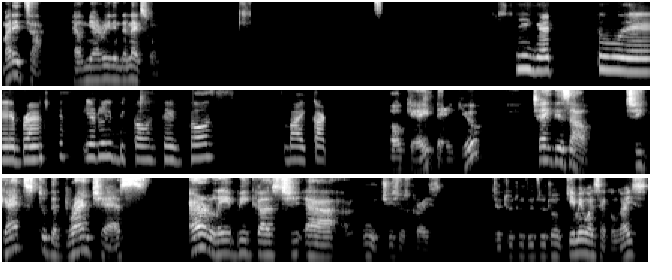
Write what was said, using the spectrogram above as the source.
Maritza, help me out reading the next one. She get to the branches early because they go by car. Okay, thank you. Check this out. She gets to the branches early because she, uh, oh, Jesus Christ. Tu, tu, tu. Give me one second, guys.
